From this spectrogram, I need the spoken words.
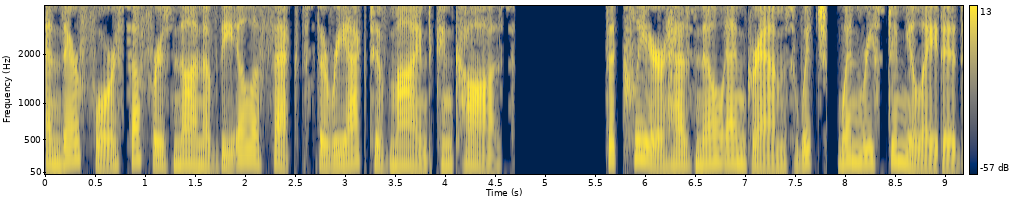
and therefore suffers none of the ill effects the reactive mind can cause. The clear has no engrams which, when restimulated,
